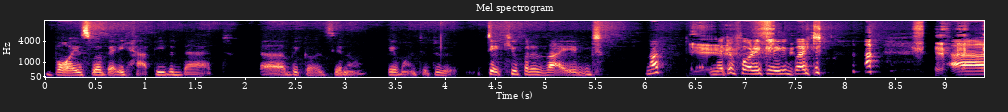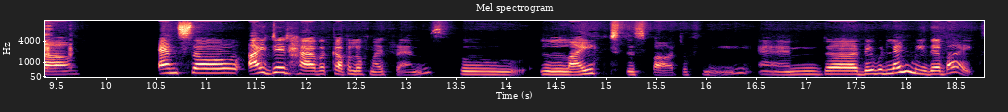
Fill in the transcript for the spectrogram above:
boys were very happy with that uh, because you know they wanted to take you for a ride. Not yeah. metaphorically but um, and so I did have a couple of my friends who liked this part of me, and uh, they would lend me their bikes.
